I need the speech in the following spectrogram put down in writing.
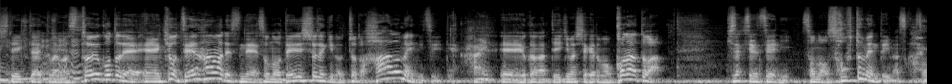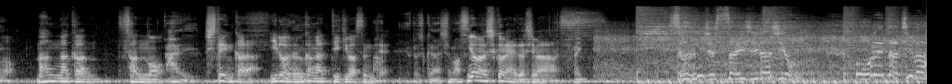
していきたいと思います。ということで、えー今日前半はですねその電子書籍のちょっとハード面について、はい。えー伺っていきましたけどもこの後は木崎先生にそのソフト面といいますか、はい。その漫画家さんのはい。視点からいろいろ伺っていきますんで、よろしくお願いします。よろしくお願いいたします。30歳児ラジオ俺たちは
